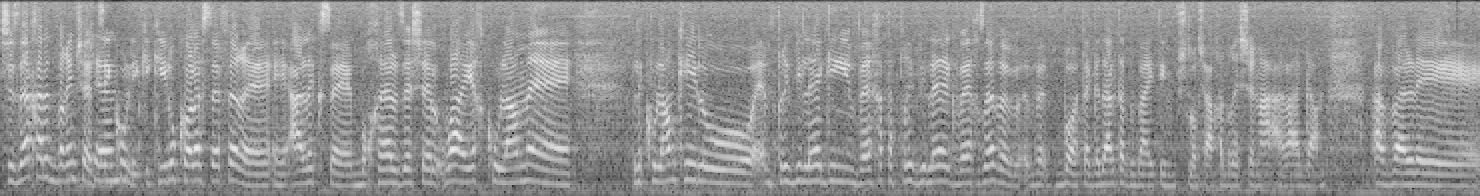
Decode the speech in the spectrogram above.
שזה אחד הדברים שהציקו כן. לי, כי כאילו כל הספר, אה, אה, אלכס בוכה על זה של, וואי, איך כולם... לכולם כאילו הם פריבילגיים, ואיך אתה פריבילג, ואיך זה, ו- ו- ובוא, אתה גדלת בבית עם שלושה חדרי שינה על האגם. אבל, אה,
